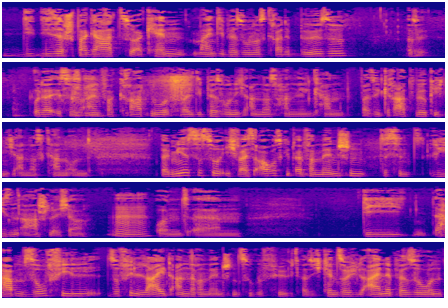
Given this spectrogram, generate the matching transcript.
die, dieser Spagat zu erkennen, meint die Person das gerade böse? Also oder ist es einfach gerade nur, weil die Person nicht anders handeln kann, weil sie gerade wirklich nicht anders kann? Und bei mir ist es so, ich weiß auch, es gibt einfach Menschen, das sind Riesenarschlöcher. Mhm. Und ähm, die haben so viel, so viel Leid anderen Menschen zugefügt. Also ich kenne zum Beispiel eine Person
